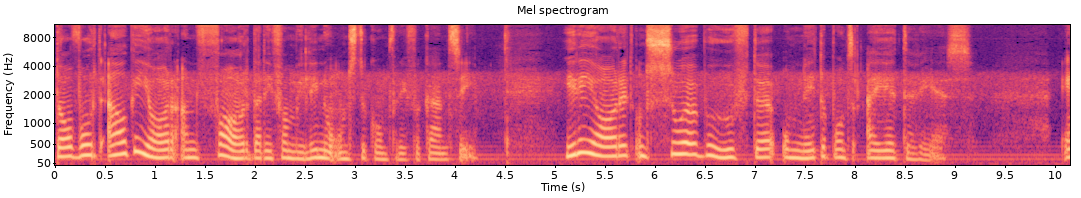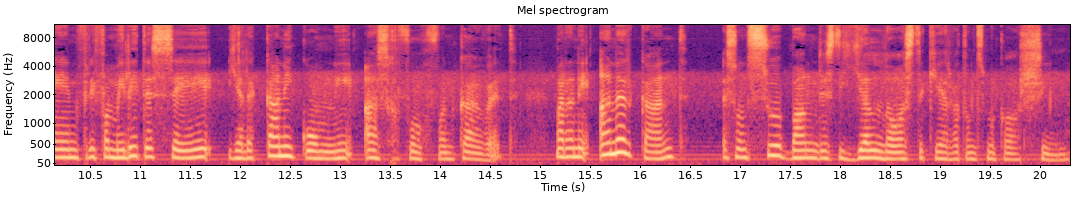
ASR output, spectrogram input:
Daar word elke jaar aanvaar dat die familie na ons toe kom vir die vakansie. Hierdie jaar het ons so 'n behoefte om net op ons eie te wees. En vir die familie te sê, julle kan nie kom nie as gevolg van COVID. Maar aan die ander kant is ons so bang dis die heel laaste keer wat ons mekaar sien?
